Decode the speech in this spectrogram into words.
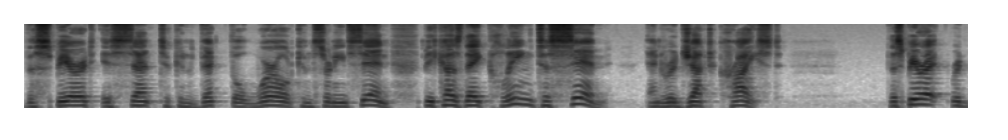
the Spirit is sent to convict the world concerning sin because they cling to sin and reject Christ. The Spirit re-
